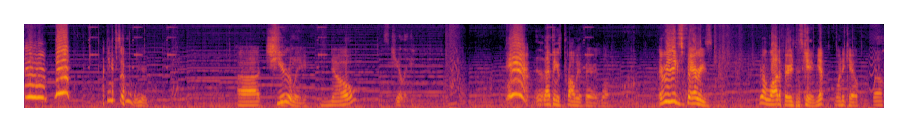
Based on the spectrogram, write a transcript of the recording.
I think it's so weird. Uh, Cheerly. No? It's. Ugh. That thing is probably a fairy as well. Everything's fairies! There are a lot of fairies in this game. Yep, one to kill. Well,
